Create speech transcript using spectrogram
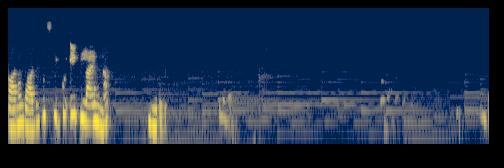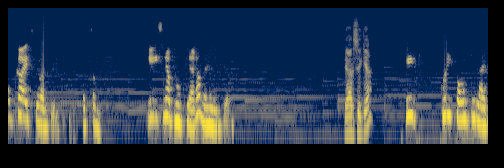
गाना गा दो कुछ सीखो एक लाइन ना। पक्का इसके बाद ये इसने अप्रूव किया ना मैंने नहीं किया। प्यार से क्या? एक कोई सॉन्ग की लाइन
